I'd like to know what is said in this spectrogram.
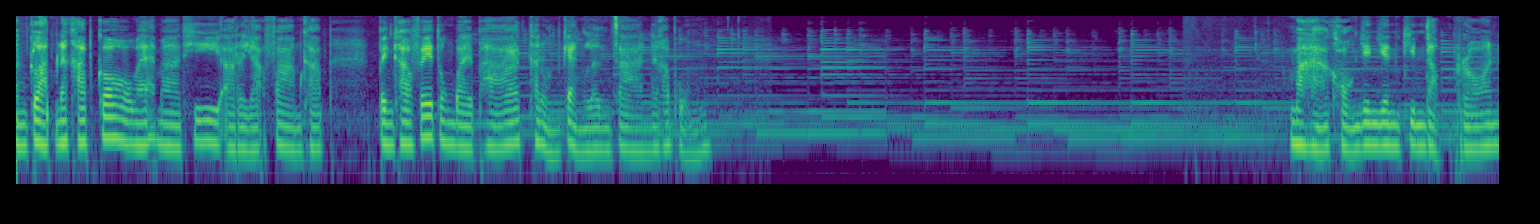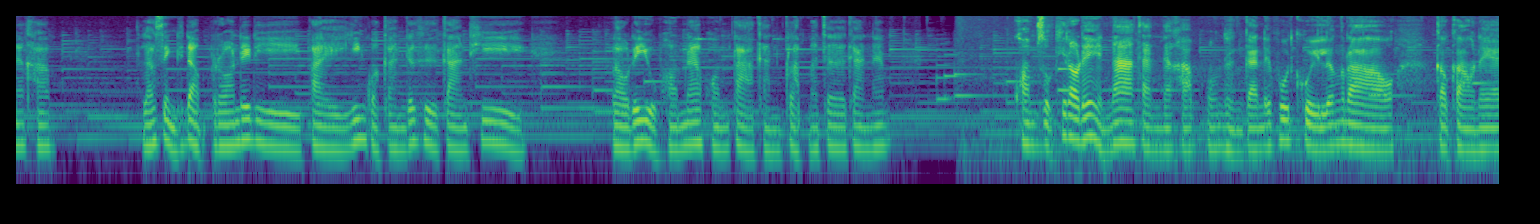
่อนกลับนะครับก็แวะมาที่อารยะฟาร์มครับ เป็นคาเฟ่ตรงบายพาสถนนแก่งเลิงจานนะครับผม มาหาของเย็นๆกินดับร้อนนะครับ แล้วสิ่งที่ดับร้อนได้ดีไปยิ่งกว่ากันก็คือการที่เราได้อยู่พร้อมหน้าพร้อมตากันกลับมาเจอกันนะครับ ความสุขที่เราได้เห็นหน้ากันนะครับรวมถึงการได้พูดคุยเรื่องราวเก่าๆในอ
